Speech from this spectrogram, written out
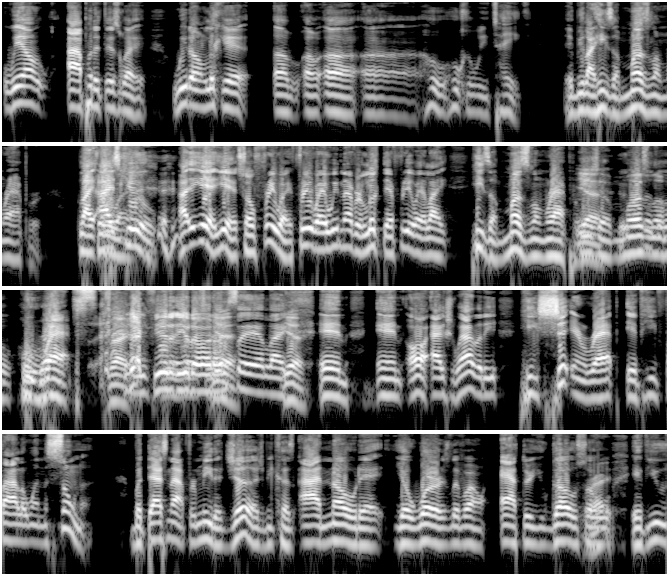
we don't. I put it this way: we don't look at uh uh uh, uh who who could we take? It'd be like he's a Muslim rapper. Like Ice Cube, I, yeah, yeah. So Freeway, Freeway, we never looked at Freeway like he's a Muslim rapper. Yeah. He's a Muslim who raps. Right. you, you know what Yeah. I'm saying? Like, Yeah. and in all actuality, he shouldn't rap if he following the Sunnah. But that's not for me to judge because I know that your words live on after you go. So Right. if you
